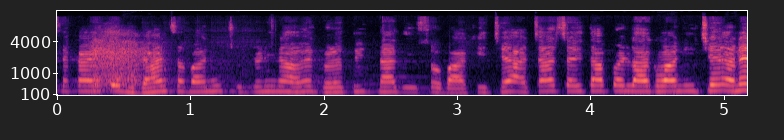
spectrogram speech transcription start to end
શકાય કે વિધાનસભાની ચૂંટણીના હવે ગણતરીના દિવસો બાકી છે. આચારસંહિતા પણ લાગવાની છે અને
